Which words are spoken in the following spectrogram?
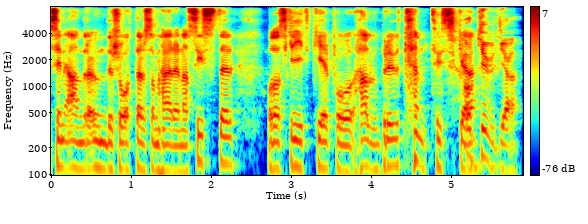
sina andra undersåtar som här är nazister. Och de skriker på halvbruten tyska. Åh oh, gud ja.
